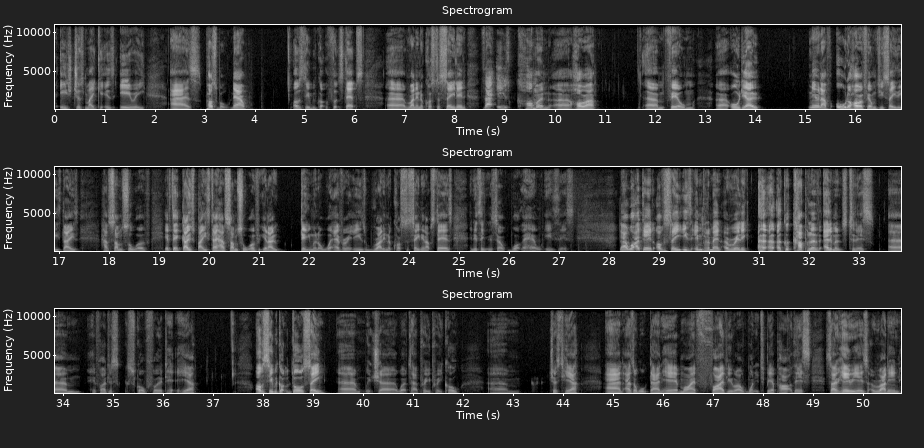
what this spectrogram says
is just make it as eerie as possible. Now, obviously, we've got the footsteps uh, running across the ceiling. That is common uh, horror um, film uh, audio. Near enough, all the horror films you see these days have some sort of, if they're ghost based, they have some sort of, you know, demon or whatever it is running across the ceiling upstairs, and you think to yourself, what the hell is this? Now, what I did obviously is implement a really a, good couple of elements to this. Um, if I just scroll through it here, obviously we've got the door scene, um, which uh, worked out pretty pretty cool. Um, just here, and as I walk down here, my five-year-old wanted to be a part of this, so here he is running,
